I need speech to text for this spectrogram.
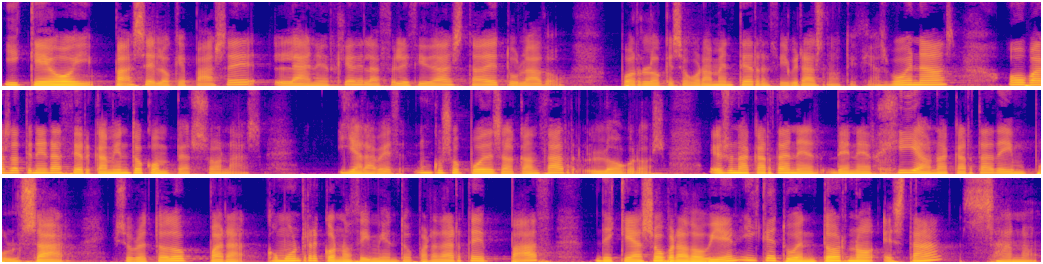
y que hoy, pase lo que pase, la energía de la felicidad está de tu lado, por lo que seguramente recibirás noticias buenas o vas a tener acercamiento con personas y a la vez incluso puedes alcanzar logros. Es una carta de energía, una carta de impulsar y sobre todo para como un reconocimiento, para darte paz de que has obrado bien y que tu entorno está sano.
